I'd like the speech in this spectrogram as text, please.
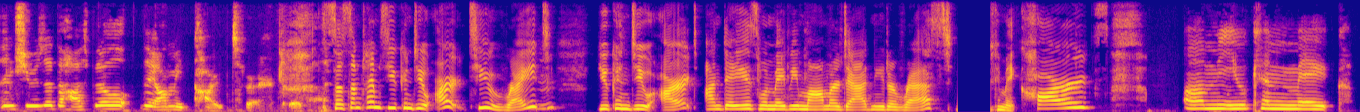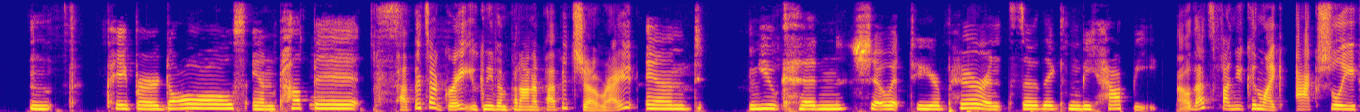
and she was at the hospital, they all made cards for her. So sometimes you can do art too, right? Mhm. You can do art on days when maybe mom or dad need a rest. You can make cards. Um, you can make mm, paper dolls and puppets, Puppets are great. You can even put on a puppet show, right? and you can show it to your parents so they can be happy. Oh, that's fun. You can like actually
